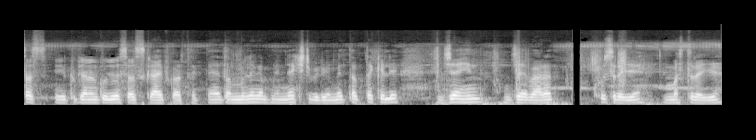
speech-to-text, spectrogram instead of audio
सस यूट्यूब चैनल को जो है सब्सक्राइब कर सकते हैं। तो मिलेंगे अपने नेक्स्ट वीडियो में। तब तक के लिए जय हिंद, जय भारत। खुश रहिए, मस्त रहिए।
